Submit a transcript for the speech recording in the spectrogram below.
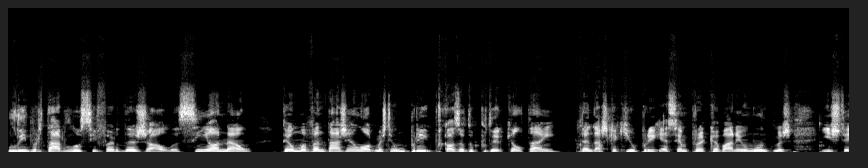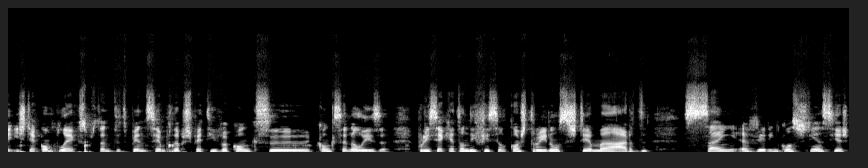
libertar Lúcifer da jaula, sim ou não? Tem uma vantagem logo, mas tem um perigo por causa do poder que ele tem. Portanto, acho que aqui o perigo é sempre acabarem o mundo, mas isto é, isto é complexo, portanto, depende sempre da perspectiva com que, se, com que se analisa. Por isso é que é tão difícil construir um sistema hard sem haver inconsistências.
